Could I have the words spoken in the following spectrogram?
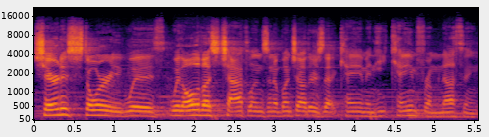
Shared his story with, with all of us chaplains and a bunch of others that came, and he came from nothing.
